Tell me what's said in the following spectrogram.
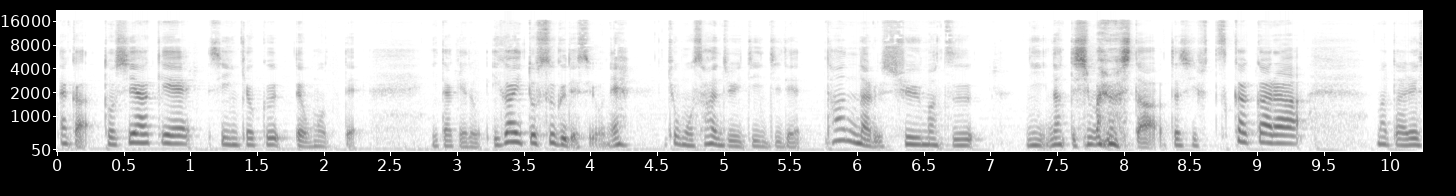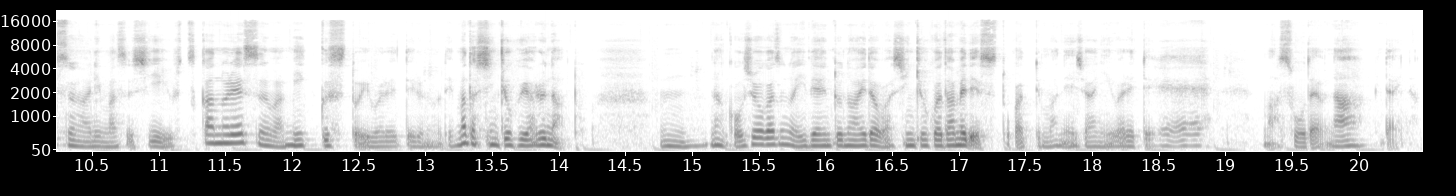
なんか年明け新曲って思っていたけど意外とすぐですよね。今日も31日で単なる週末になってしまいました。私2日からまたレッスンありますし2日のレッスンはミックスと言われてるのでまだ新曲やるなと、うん、なんかお正月のイベントの間は新曲はダメですとかってマネージャーに言われてえー、まあそうだよなみたいな。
